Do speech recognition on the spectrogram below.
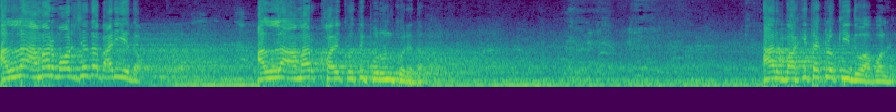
আল্লাহ আমার মর্যাদা বাড়িয়ে দাও। আল্লাহ আমার ক্ষয়ক্ষতি পূরণ করে দাও। আর বাকি থাকল কি দোয়া বলেন?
